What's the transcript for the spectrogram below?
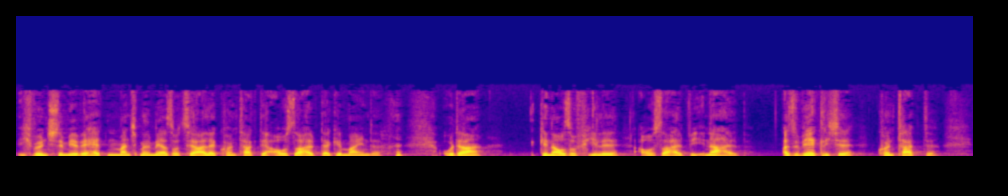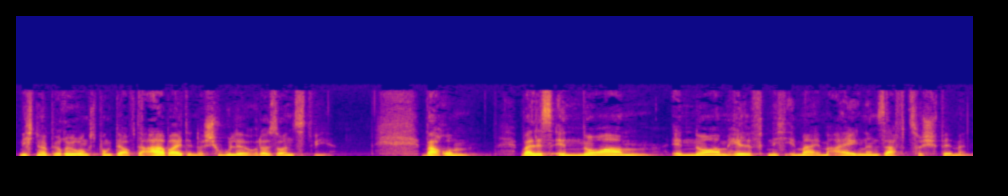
ich wünschte mir, wir hätten manchmal mehr soziale Kontakte außerhalb der Gemeinde oder genauso viele außerhalb wie innerhalb. Also wirkliche Kontakte, nicht nur Berührungspunkte auf der Arbeit, in der Schule oder sonst wie. Warum? Weil es enorm, enorm hilft, nicht immer im eigenen Saft zu schwimmen.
